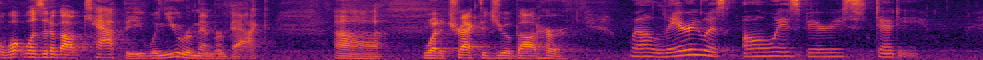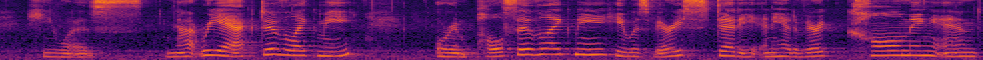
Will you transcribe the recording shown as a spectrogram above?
what was it about kathy when you remember back uh, what attracted you about her well, Larry was always very steady. He was not reactive like me or impulsive like me. He was very steady and he had a very calming and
